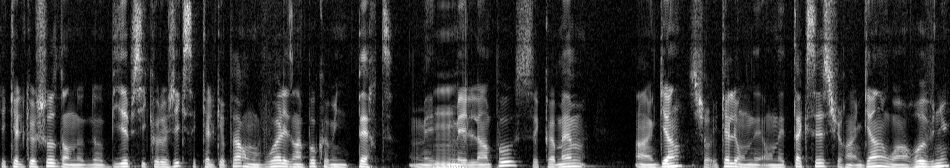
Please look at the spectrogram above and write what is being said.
y quelque chose dans nos, nos biais psychologiques, c'est que quelque part, on voit les impôts comme une perte. Mais, Hmm. mais l'impôt, c'est quand même un gain sur lequel on est, on est taxé sur un gain ou un revenu.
